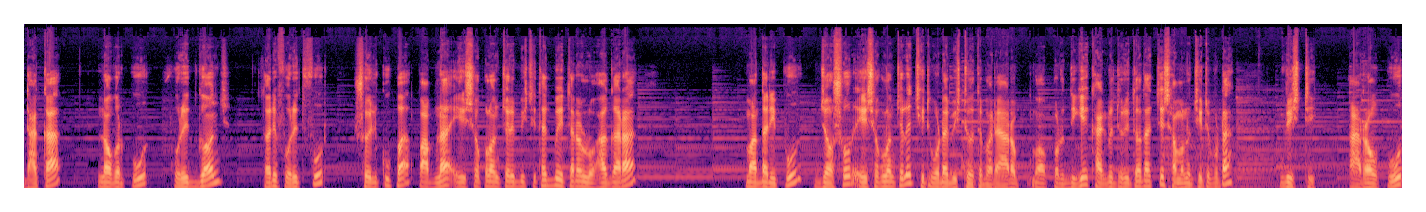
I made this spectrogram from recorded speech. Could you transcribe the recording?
ঢাকা, নগরপুর, ফরিদগঞ্জ সরি ফরিদপুর, শৈলকুপা, পাবনা এই সকল অঞ্চলে বৃষ্টি থাকবে। এছাড়া লোহাগাড়া, মাদারীপুর, যশোর এই সকল অঞ্চলে ছিটেফোঁটা বৃষ্টি হতে পারে। আর অপর দিকে খাগড়াঝড়িতেও থাকছে সামান্য ছিটেফোঁটা বৃষ্টি। আর রংপুর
